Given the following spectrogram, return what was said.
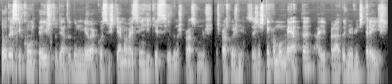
todo esse contexto dentro do meu ecossistema vai ser enriquecido nos próximos, nos próximos meses. A gente tem como meta aí para 2023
